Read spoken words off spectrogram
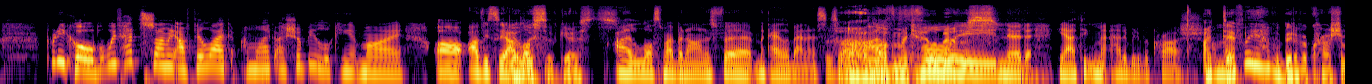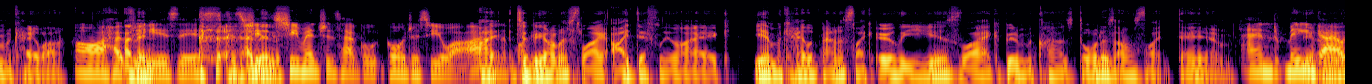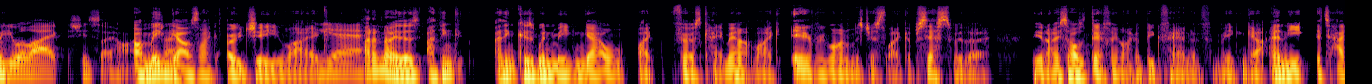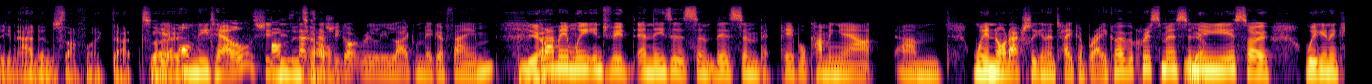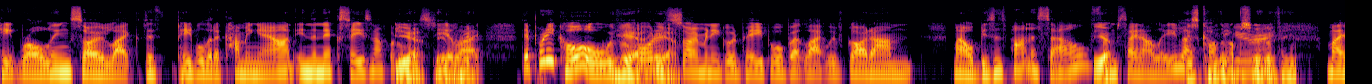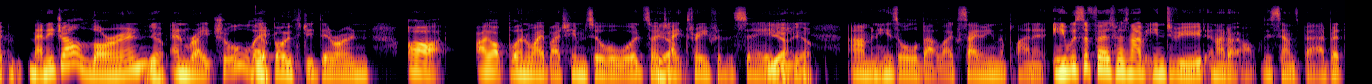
pretty cool but we've had so many i feel like i'm like i should be looking at my uh obviously i lost list of guests. I lost my bananas for Michala Banas as well. Oh, I love Michala fully Banas. Nerd. Yeah, I think Matt had a bit of a crush. I definitely have a bit of a crush on Michala. oh, I hope and she then- hears this because she, she mentions how go- gorgeous you are. I to be honest, like I definitely like yeah, Michala Banas, like early years, like a bit of McLeod's daughters. I was like, damn. and Megan you know? Gale, you were like, she's so hot. Oh, Megan Gale's like OG, like Yeah. I don't know. There's, I think, I think because when Megan Gale like first came out, like everyone was just like obsessed with her, you know. So I was definitely like a big fan of Megan Gale and the Italian ad and stuff like that. So yeah, Omnitel. She, That's how she got really like mega fame. yeah, But I mean, we interviewed, and these are some. There's some p- people coming out. Um, we're not actually going to take a break over Christmas and Yeah. New Year, so we're going to keep rolling. So, like the th- people that are coming out in the next season, I've got a Yeah, list here. pretty- Like they're pretty cool. We've Yeah, recorded yeah. so many good people, but like we've got um my old business partner Sal Yep. from St Ali, like he's coming up soon, I think. my manager Lauren Yep. and Rachel, they Yep. both did their own. Oh, I got blown away by Tim Silverwood. So Yeah. take three for the sea. Yeah, yeah, Um, and he's all about like saving the planet. He was the first person I've interviewed, and I don't. Oh, this sounds bad, but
